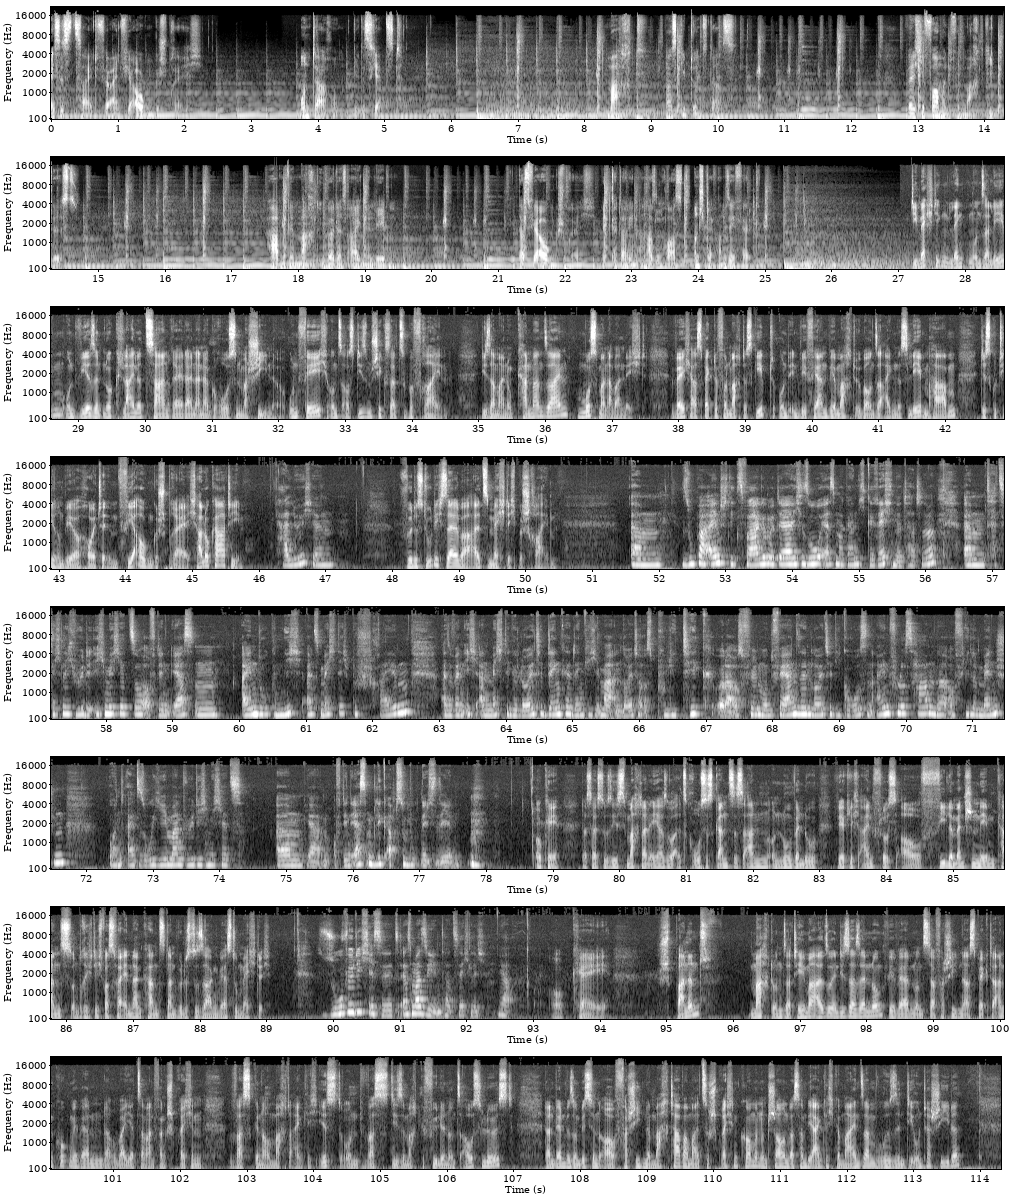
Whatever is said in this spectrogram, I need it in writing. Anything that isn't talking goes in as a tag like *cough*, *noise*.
Es ist Zeit für ein Vier-Augen-Gespräch. Und darum geht es jetzt. Macht. Was gibt uns das? Welche Formen von Macht gibt es? Haben wir Macht über das eigene Leben? Das Vier-Augen-Gespräch mit Katharina Haselhorst und Stefan Seefeld. Die Mächtigen lenken unser Leben und wir sind nur kleine Zahnräder in einer großen Maschine, unfähig, uns aus diesem Schicksal zu befreien. Dieser Meinung kann man sein, muss man aber nicht. Welche Aspekte von Macht es gibt und inwiefern wir Macht über unser eigenes Leben haben, diskutieren wir heute im Vier-Augen-Gespräch. Hallo Kati. Hallöchen. Würdest du dich selber als mächtig beschreiben? Ähm, super Einstiegsfrage, mit der ich so erstmal gar nicht gerechnet hatte. Ähm, tatsächlich würde ich mich jetzt so auf den ersten Eindruck nicht als mächtig beschreiben. Also wenn ich an mächtige Leute denke, denke ich immer an Leute aus Politik oder aus Film und Fernsehen, Leute, die großen Einfluss haben ne, auf viele Menschen. Und als so jemand würde ich mich jetzt ähm, ja, auf den ersten Blick absolut nicht sehen. *laughs* Okay, das heißt, du siehst Macht dann eher so als großes Ganzes an und nur wenn du wirklich Einfluss auf viele Menschen nehmen kannst und richtig was verändern kannst, dann würdest du sagen, wärst du mächtig. So würde ich es jetzt erstmal sehen, tatsächlich, ja. Okay. Spannend macht unser Thema also in dieser Sendung. Wir werden uns da verschiedene Aspekte angucken. Wir werden darüber jetzt am Anfang sprechen, was genau Macht eigentlich ist und was diese Machtgefühle in uns auslöst. Dann werden wir so ein bisschen auf verschiedene Machthaber mal zu sprechen kommen und schauen, was haben die eigentlich gemeinsam, wo sind die Unterschiede.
